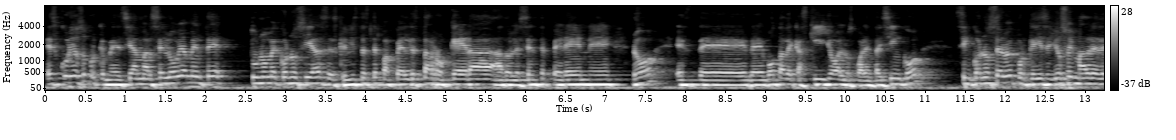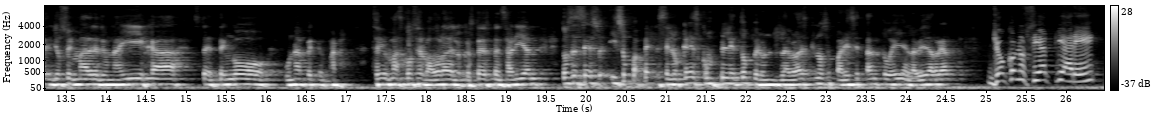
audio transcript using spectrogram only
Es curioso porque me decía, Marcelo, obviamente tú no me conocías, escribiste este papel de esta rockera, adolescente perenne, ¿no? Este, de bota de casquillo a los 45 sin conocerme porque dice yo soy madre de, yo soy madre de una hija este, tengo una bueno soy más conservadora de lo que ustedes pensarían entonces eso hizo un papel se lo crees completo pero la verdad es que no se parece tanto a ella en la vida real yo conocí a Tiare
